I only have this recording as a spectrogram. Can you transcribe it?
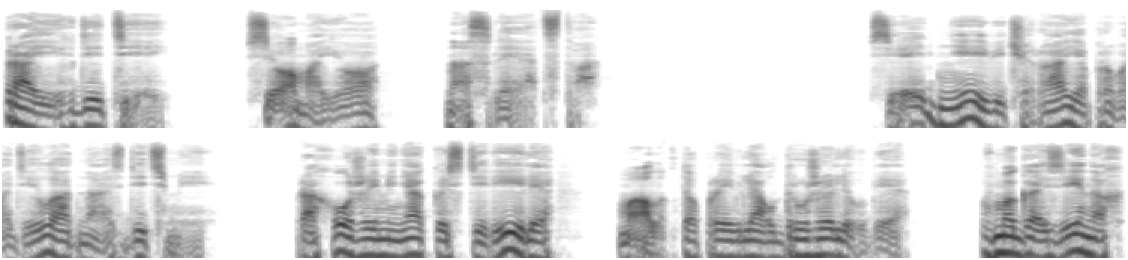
троих детей. Все мое наследство. Все дни и вечера я проводила одна с детьми. Прохожие меня костерили, мало кто проявлял дружелюбие. В магазинах,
